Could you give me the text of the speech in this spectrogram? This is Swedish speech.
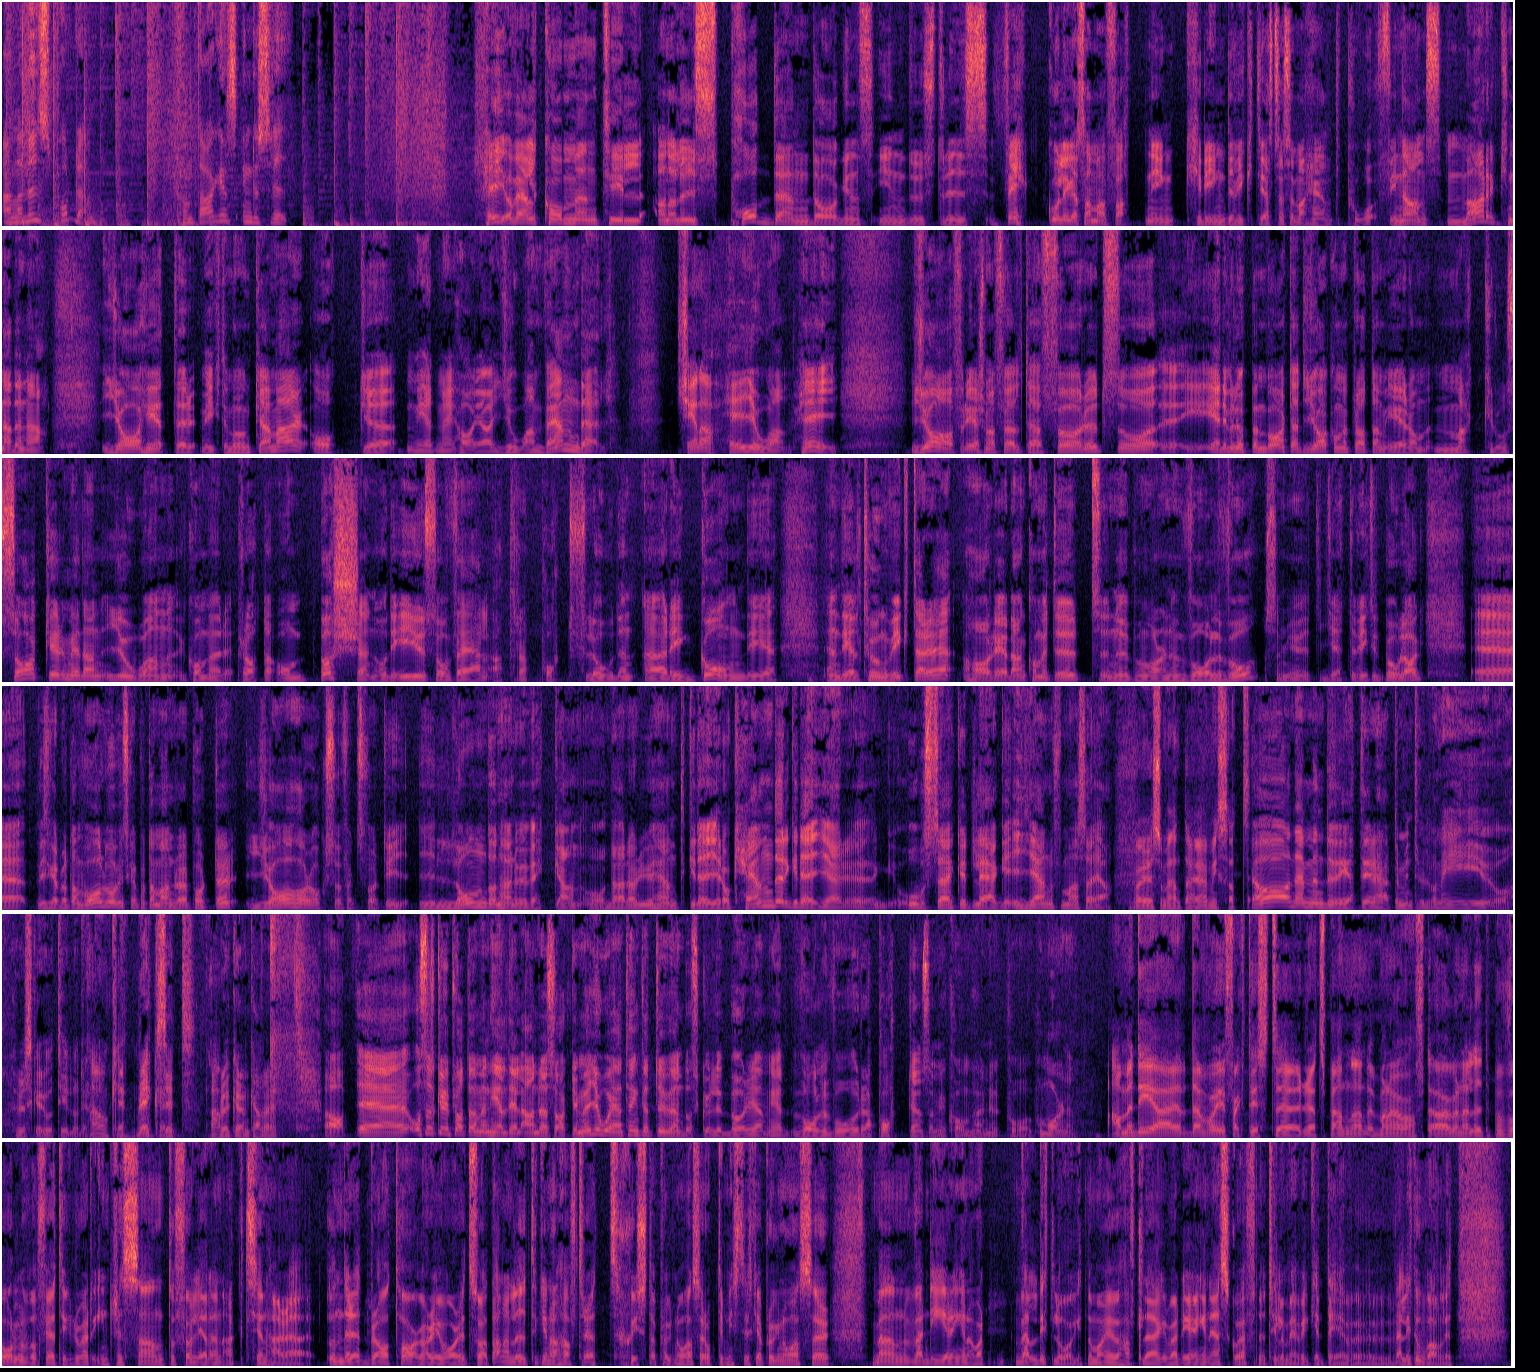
Analyspodden från Dagens Industri. Hej och välkommen till Analyspodden, Dagens Industris veckoliga sammanfattning kring det viktigaste som har hänt på finansmarknaderna. Jag heter Viktor Munkhammar och eh, med mig har jag Johan Wendel. Tjena! Hej Johan, hej! Ja, för er som har följt det här förut så eh, är det väl uppenbart att jag kommer prata med er om makrosaker medan Johan kommer prata om börsen. Och det är ju så väl att rapportfloden är igång. Det är en del tungviktare har redan kommit ut. Nu på morgonen Volvo, som ju är ett jätteviktigt bolag. Eh, vi ska prata om Volvo, vi ska prata om andra rapporter. Jag har också faktiskt varit i, i London här nu i veckan och där har det ju hänt grejer och händer grejer eh, osäkert läge igen får man säga. Vad är det som har hänt där? Jag har missat. Ja, nej men du vet det är det här att de inte vill vara med i EU och hur det ska gå till och det. Ah, okay. Brexit okay. brukar de kalla det. Ja, eh, och så ska vi prata om en hel del andra saker. Men Johan, jag tänkte att du ändå skulle börja med Volvo-rapporten som ju kom här nu på, på morgonen. Ja, men det, den var ju faktiskt eh, rätt spännande. Man har haft ögonen lite på Volvo, för jag tycker det har varit intressant att följa den aktien här. Eh. Under ett bra tag har det ju varit så att analytikerna har haft rätt schyssta prognoser, optimistiska prognoser, men värderingen har varit väldigt låg. De har ju haft lägre värdering än SKF nu till och med, vilket är eh, väldigt ovanligt.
